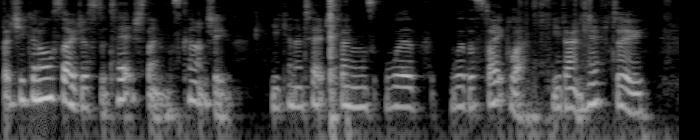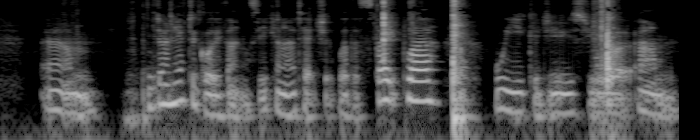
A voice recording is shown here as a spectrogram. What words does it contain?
but you can also just attach things can't you you can attach things with with a stapler. You don't have to um, you don't have to glue things. You can attach it with a stapler or you could use your um,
